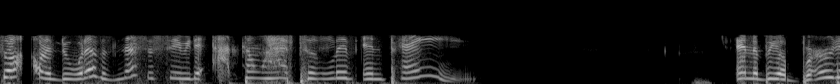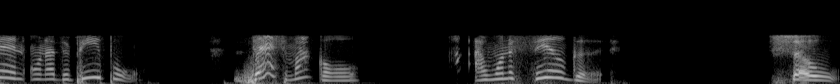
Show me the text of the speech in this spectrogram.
So I want to do whatever's necessary that I don't have to live in pain. And to be a burden on other people. That's my goal. I want to feel good. So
